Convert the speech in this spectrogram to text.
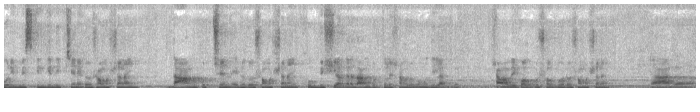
গরিব মিসকিনকে দিচ্ছেন, এটাও সমস্যা নাই। দান করছেন, এটাতেও সমস্যা নাই। খুব বেশি আকারে দান করতে হলে স্বামীর অনুমতি লাগবে। স্বাভাবিক অল্প স্বল্প, এটাও সমস্যা নেই। আর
